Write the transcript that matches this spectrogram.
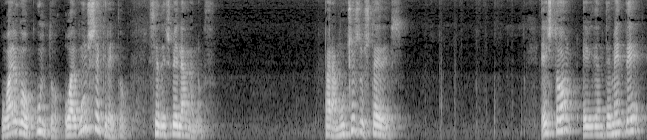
o algo oculto o algún secreto se desvela a la luz. Para muchos de ustedes. Esto, evidentemente,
